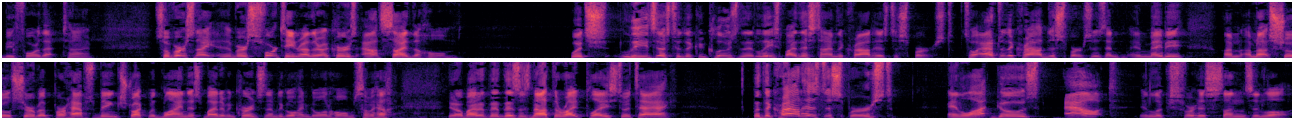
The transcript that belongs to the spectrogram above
before that time. So verse, 9, verse 14 rather occurs outside the home, which leads us to the conclusion that at least by this time the crowd has dispersed. So after the crowd disperses, and, and maybe I'm, I'm not so sure, but perhaps being struck with blindness might have encouraged them to go ahead and go on home somehow. You know, this is not the right place to attack. But the crowd has dispersed, and Lot goes out and looks for his sons in law.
